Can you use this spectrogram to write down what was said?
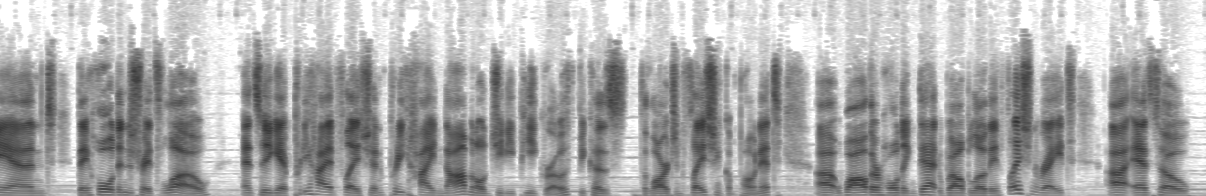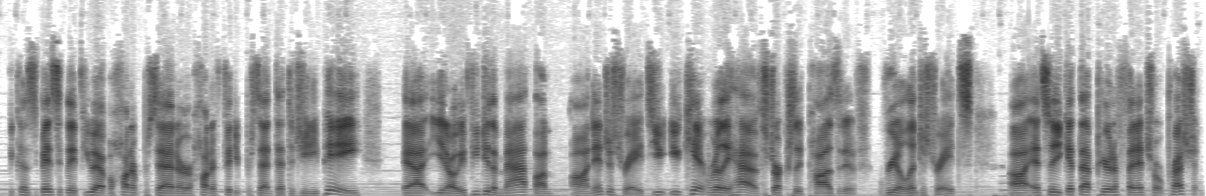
and they hold interest rates low and so you get pretty high inflation, pretty high nominal GDP growth because the large inflation component, uh, while they're holding debt well below the inflation rate. Uh, and so, because basically, if you have 100% or 150% debt to GDP, uh, you know, if you do the math on, on interest rates, you, you can't really have structurally positive real interest rates. Uh, and so you get that period of financial oppression.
